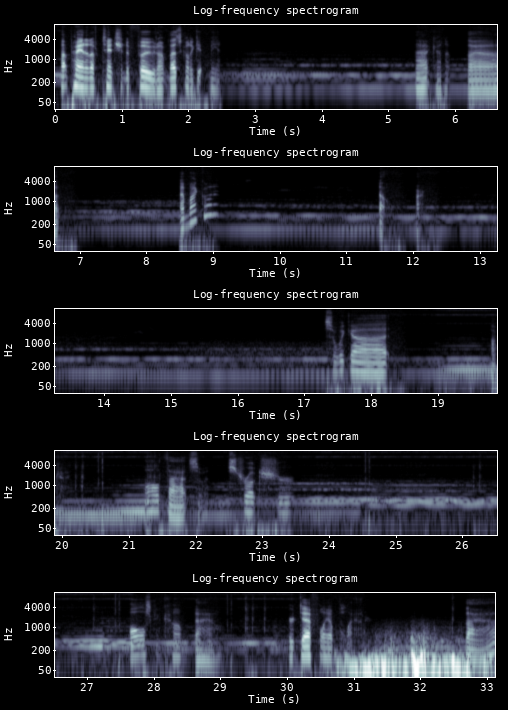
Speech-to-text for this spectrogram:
Not paying enough attention to food. I'm, that's going to get me in. That, gonna that. Am I going to So we got... Okay. All that, so structure... Walls can come down. You're definitely a planner. That.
